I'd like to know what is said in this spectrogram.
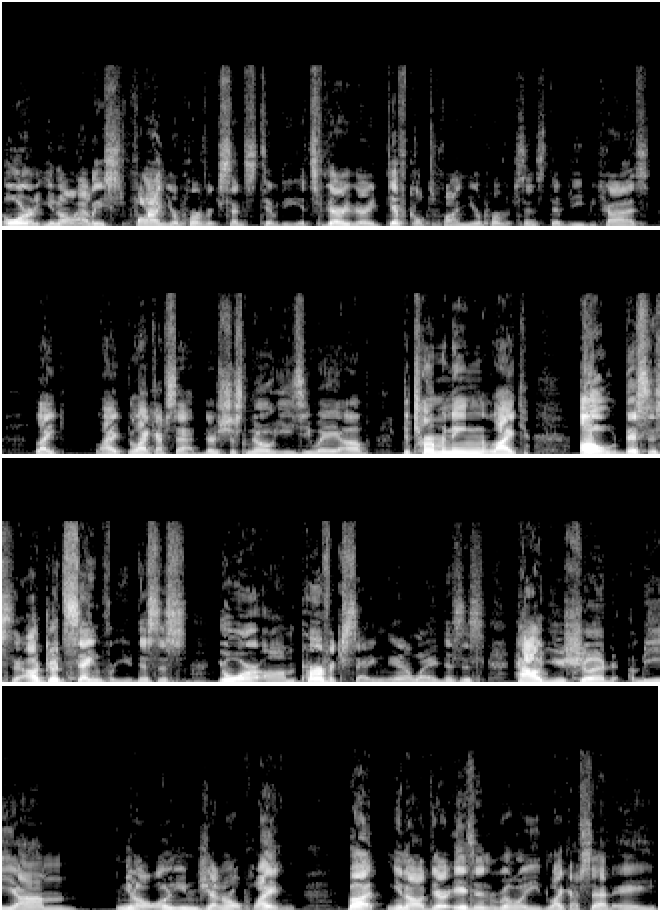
Or, you know, at least find your perfect sensitivity. It's very, very difficult to find your perfect sensitivity because, like, like, like I've said, there's just no easy way of determining, like, oh, this is a good saying for you. This is your um perfect saying in a way. This is how you should be um you know in general playing. But you know there isn't really like I said a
